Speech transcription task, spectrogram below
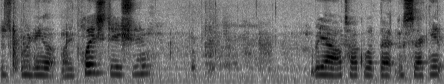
Just booting up my PlayStation. But yeah, I'll talk about that in a second.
